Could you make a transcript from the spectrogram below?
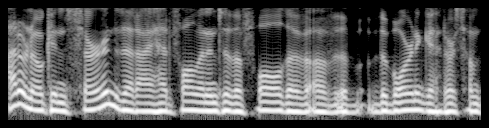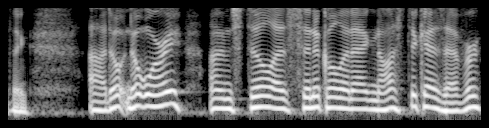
I don't know concerned that I had fallen into the fold of of the the born again or something. Uh, don't don't worry, I'm still as cynical and agnostic as ever.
